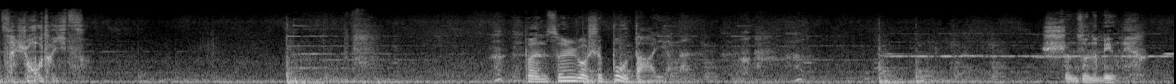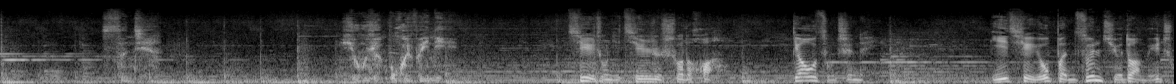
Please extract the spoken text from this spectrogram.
再饶他一次。本尊若是不答应了，神尊的命令，三剑永远不会违逆。记住你今日说的话，妖族之内，一切由本尊决断为主。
